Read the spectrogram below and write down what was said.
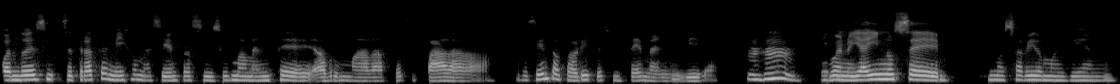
cuando es, se trata de mi hijo, me siento así sumamente abrumada, preocupada. Me siento que ahorita es un tema en mi vida. Y bueno, y ahí no sé, no he sabido muy bien,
